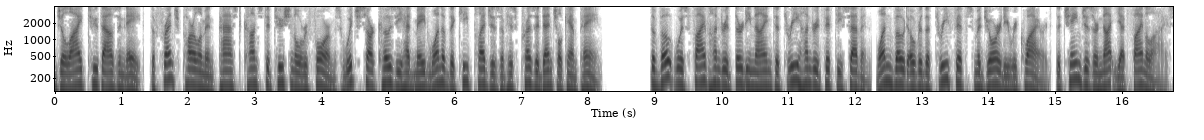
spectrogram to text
July 2008, the French Parliament passed constitutional reforms which Sarkozy had made one of the key pledges of his presidential campaign. The vote was 539 to 357, one vote over the three-fifths majority required. The changes are not yet finalized.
